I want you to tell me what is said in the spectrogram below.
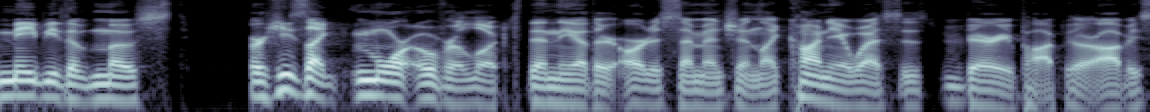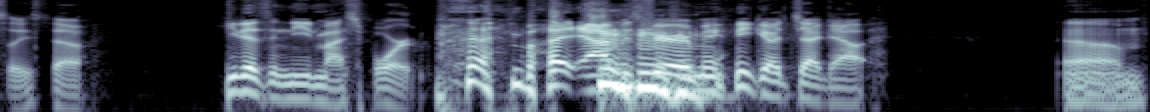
maybe the most, or he's like more overlooked than the other artists I mentioned. Like Kanye West is very popular, obviously, so he doesn't need my sport. but Atmosphere made me go check out. Um,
